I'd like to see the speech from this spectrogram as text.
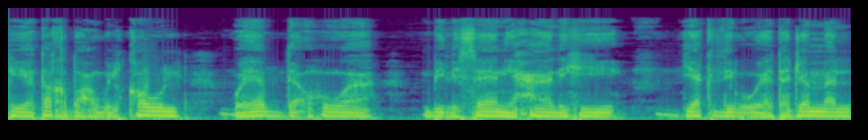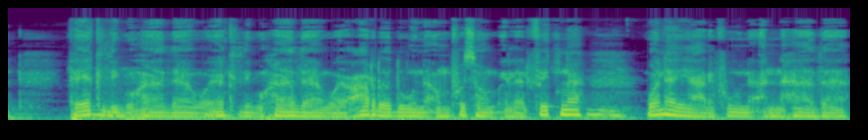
هي تخضع بالقول ويبدأ هو بلسان حاله يكذب ويتجمل فيكذب هذا ويكذب هذا ويعرضون أنفسهم إلى الفتنة ولا يعرفون أن هذا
